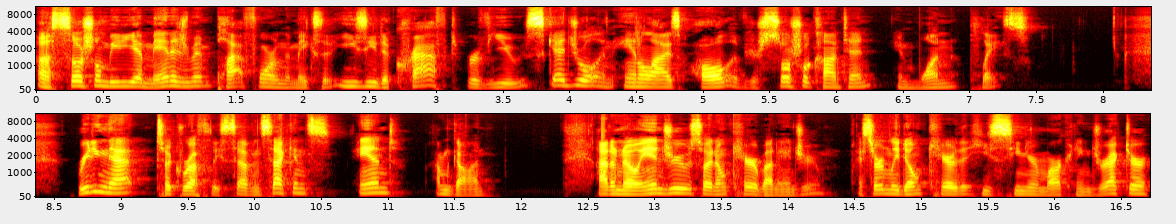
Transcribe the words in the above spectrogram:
A social media management platform that makes it easy to craft, review, schedule, and analyze all of your social content in one place. Reading that took roughly seven seconds, and I'm gone. I don't know Andrew, so I don't care about Andrew. I certainly don't care that he's senior marketing director,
